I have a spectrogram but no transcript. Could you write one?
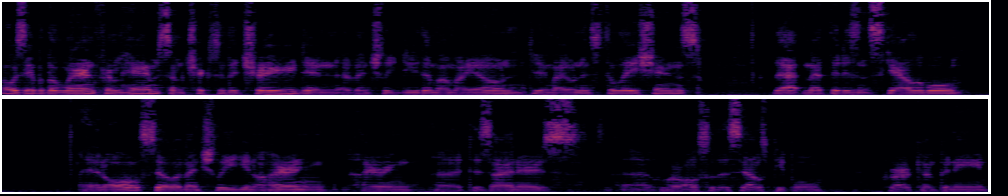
I was able to learn from him some tricks of the trade and eventually do them on my own, doing my own installations. That method isn't scalable at all. So eventually, you know, hiring hiring uh, designers uh, who are also the salespeople for our company,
